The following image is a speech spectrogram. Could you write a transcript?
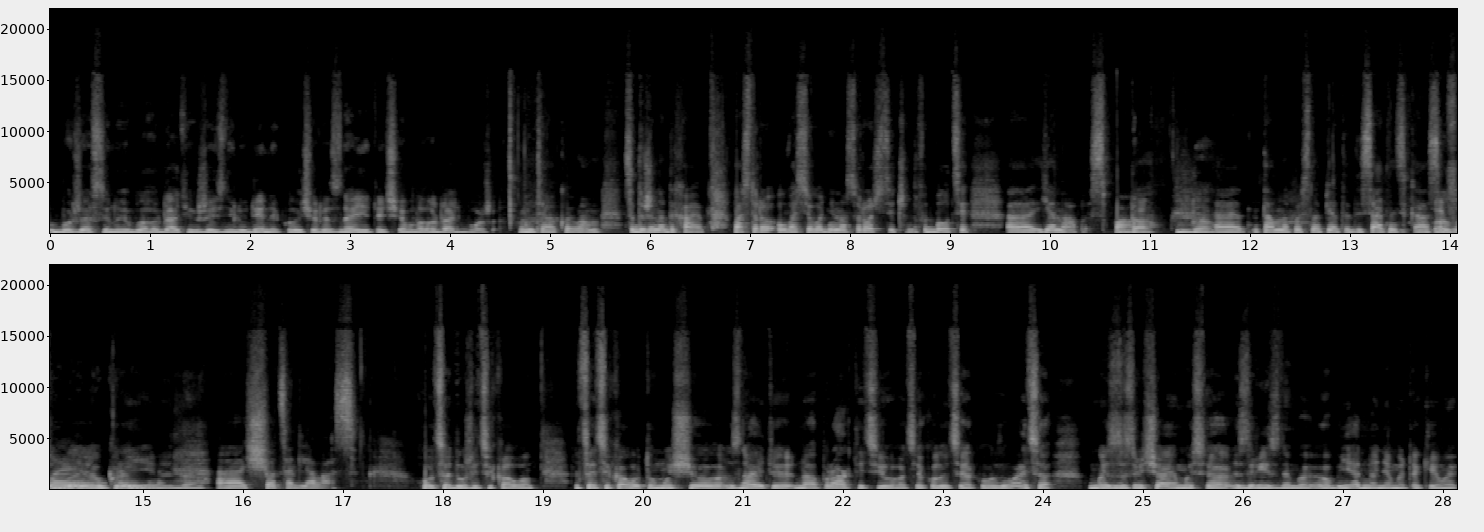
божественної благодаті в житті людини, коли через неї тече благодать Божа. Дякую вам. Це дуже надихає. Пастор, у вас сьогодні на сорочці чи на футболці е, є напис ПАО. Да, да. Е, Там написано П'ятидесятницька асамблея, Асамблея України. України. Да. Е, Що це для вас? О, це дуже цікаво. Це цікаво, тому що знаєте, на практиці, це коли церква розвивається, ми зустрічаємося з різними об'єднаннями, такими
